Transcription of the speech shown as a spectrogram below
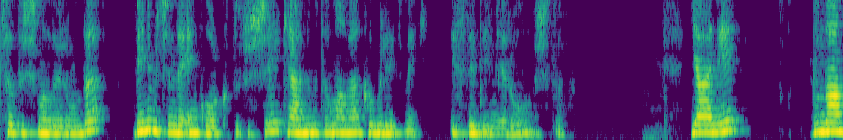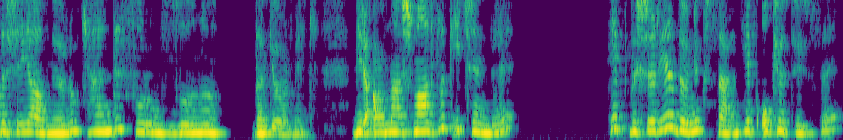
çatışmalarımda benim için de en korkutucu şey kendimi tamamen kabul etmek istediğim yer olmuştu. Yani bundan da şeyi anlıyorum, kendi sorumluluğunu da görmek. Bir anlaşmazlık içinde hep dışarıya dönüksen, hep o kötüyse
